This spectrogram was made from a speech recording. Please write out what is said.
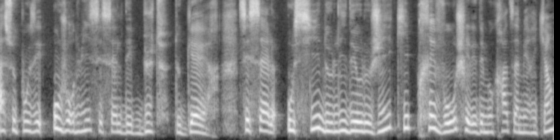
à se poser aujourd'hui, c'est celle des buts de guerre. C'est celle aussi de l'idéologie qui prévaut chez les démocrates américains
